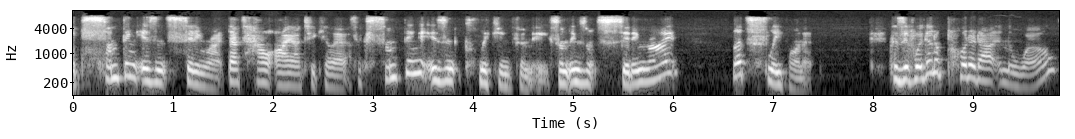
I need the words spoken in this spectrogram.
but something isn't sitting right. That's how i articulate it. It's like something isn't clicking for me. Something's not sitting right. Let's sleep on it. Because if we're going to put it out in the world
